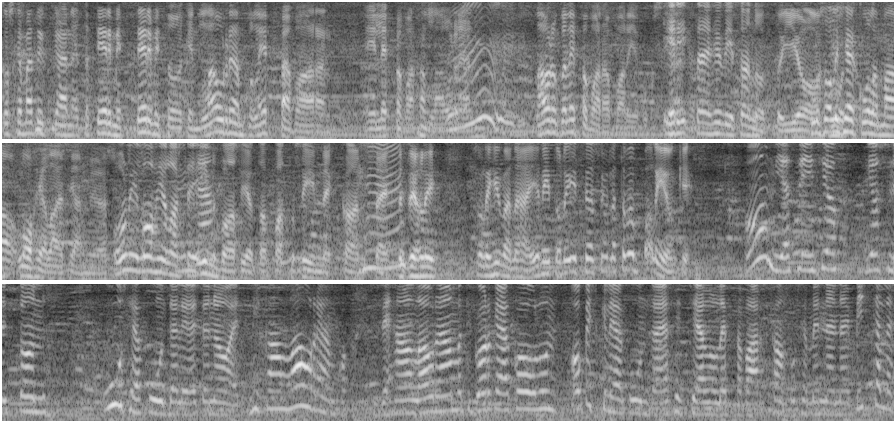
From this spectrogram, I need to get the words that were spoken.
koska mä tykkään, että termit, termit on oikein Laureanko Leppävaaran, ei Leppävaaran Laurean. Mm. Laureanko Leppävaaran varjovuksia. Erittäin hyvin sanottu, joo. Plus oli Mut siellä kuulemma lohjalaisia myös. oli lohjalaisten Kyllä. invaasio tapahtui sinne kanssa, että se oli, se oli hyvä nähdä. Ja niitä oli itse asiassa yllättävän paljonkin. On, ja siis jo, jos nyt on uusia kuuntelijoita, no, että mikä on Laureamko? Ja sehän on Laurean ammattikorkeakoulun opiskelijakunta ja sitten siellä on Leppävaaras kampus ja mennään näin pitkälle.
